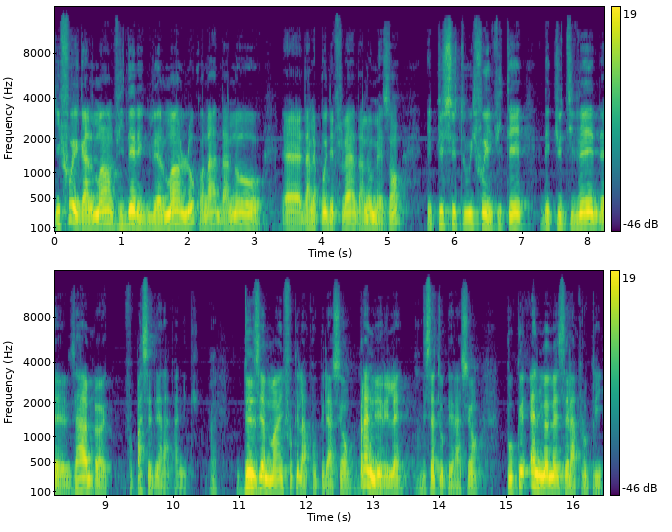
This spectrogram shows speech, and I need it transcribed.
il faut également vider régulièrement l'eau qu'on a dans, nos, euh, dans les pots de fleurs, dans nos maisons. Et puis surtout, il faut éviter de cultiver des arbres. Il ne faut pas céder à la panique. Deuxièmement, il faut que la population prenne le relais de cette opération pour qu'elle-même se l'approprie.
